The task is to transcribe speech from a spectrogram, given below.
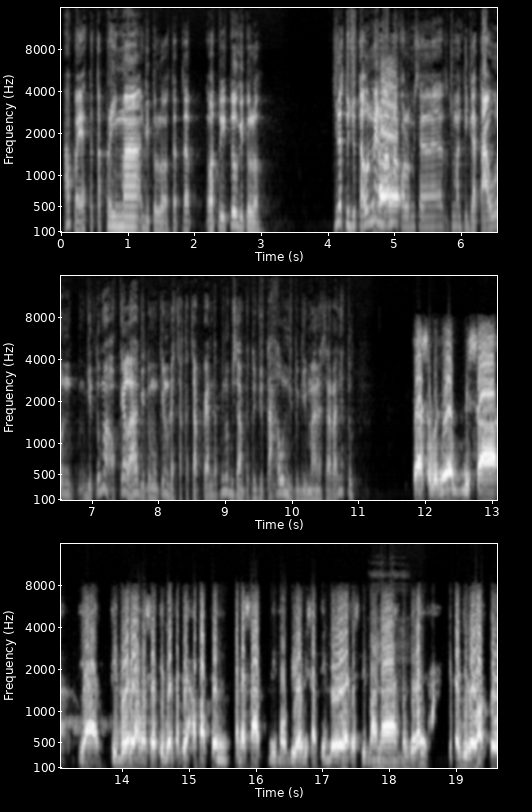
apa ya tetap prima gitu loh tetap waktu itu gitu loh gila tujuh tahun men Nah. lama kalau misalnya cuma tiga tahun gitu mah oke lah gitu mungkin udah kecapean tapi lu bisa sampai tujuh tahun gitu gimana caranya tuh ya sebenarnya bisa ya tidur lah maksudnya tidur tapi apa pun pada saat di mobil bisa tidur terus di mana Hmm. Kan kita juga waktu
